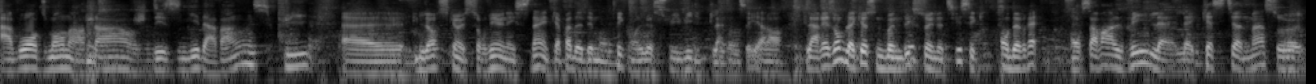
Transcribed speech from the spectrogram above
avoir du monde en charge désigné d'avance, puis euh, lorsqu'un survient un incident, être capable de démontrer qu'on l'a suivi le plan. tu sais. Alors, la raison pour laquelle c'est une bonne idée que ce soit notifié, c'est qu'on devrait, on va enlever le, le questionnement sur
